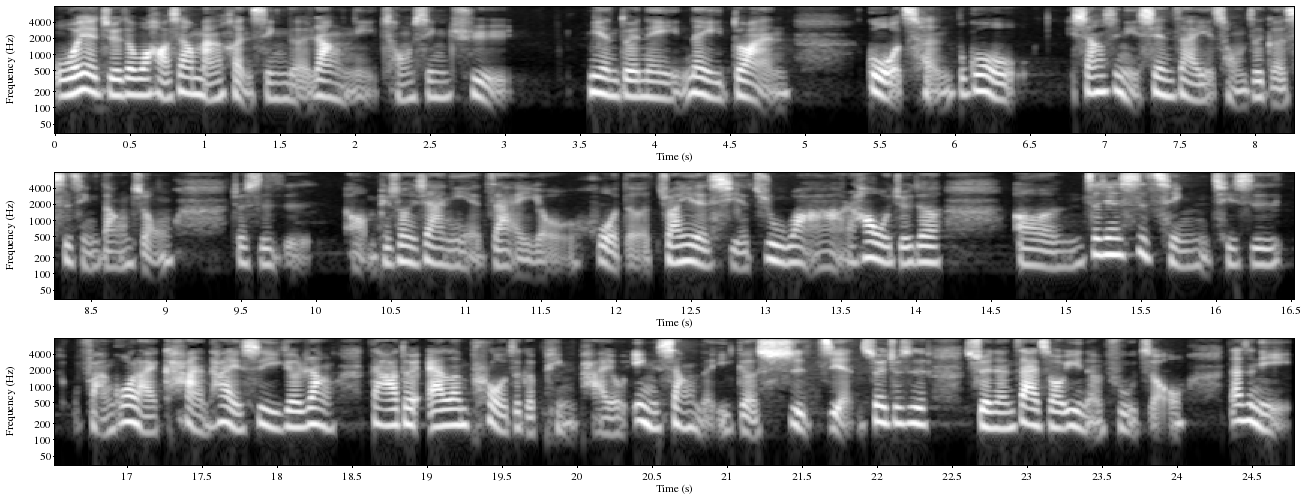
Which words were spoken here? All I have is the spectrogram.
我也觉得我好像蛮狠心的，让你重新去面对那那一段过程。不过，相信你现在也从这个事情当中，就是哦，比如说你现在你也在有获得专业的协助啊。然后我觉得。嗯，这件事情其实反过来看，它也是一个让大家对 Allen Pro 这个品牌有印象的一个事件。所以就是水能载舟，亦能覆舟。但是你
